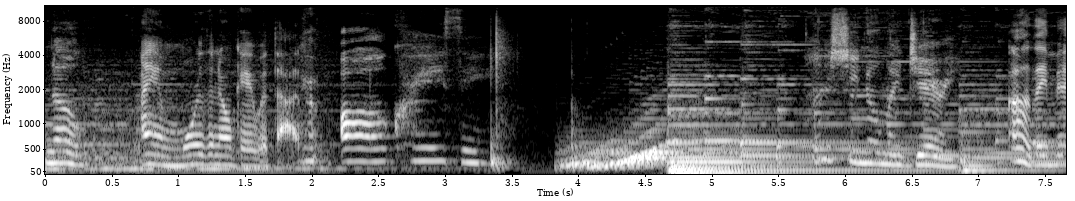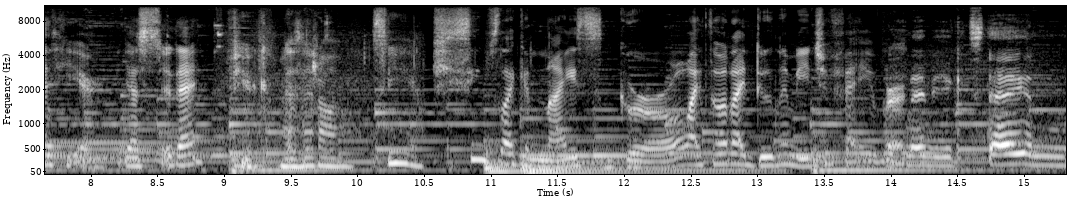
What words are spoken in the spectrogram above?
no. I am more than okay with that. You're All crazy. How does she know my Jerry? Oh, they met here yesterday. If you can visit, I'll see you. She seems like a nice girl. I thought I'd do them each a favor. Maybe you could stay and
